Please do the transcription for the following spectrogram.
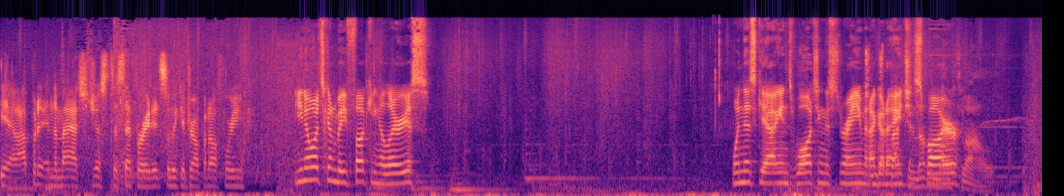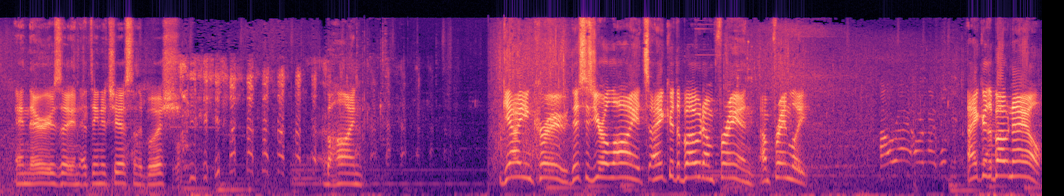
Yeah, I put it in the mast just to separate it so we could drop it off for you. You know what's gonna be fucking hilarious? When this galleon's watching the stream and I go to Ancient Spire and there is an Athena chest in the bush behind. Galleon crew, this is your alliance. Anchor the boat. I'm friend. I'm friendly. All right, all right, we'll. Anchor the boat now.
